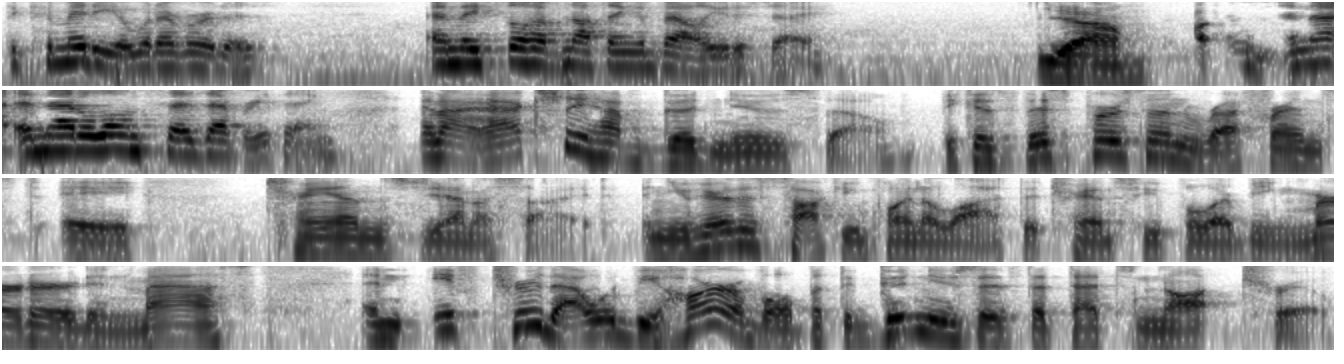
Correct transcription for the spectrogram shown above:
the committee or whatever it is, and they still have nothing of value to say. yeah And that and that alone says everything. And I actually have good news though, because this person referenced a trans genocide. And you hear this talking point a lot that trans people are being murdered in mass. And if true, that would be horrible. But the good news is that that's not true.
